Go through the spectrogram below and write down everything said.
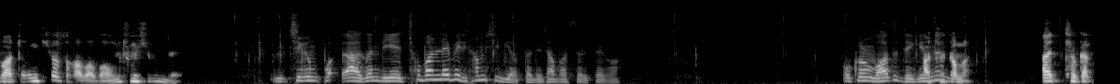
봐, 조금 키워서 가봐봐. 엄청 쉬운데. 지금 버- 아 근데 얘 초반 레벨이 30이었다 내 잡았을 때가 어 그럼 와도 아, 되겠는데 잠깐만. 아, 잠깐.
